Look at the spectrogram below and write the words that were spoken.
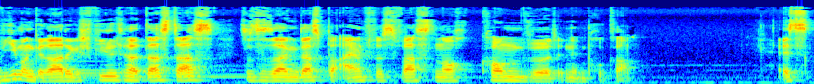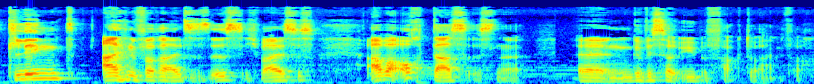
wie man gerade gespielt hat, dass das sozusagen das beeinflusst, was noch kommen wird in dem Programm. Es klingt einfacher als es ist, ich weiß es, aber auch das ist eine, äh, ein gewisser Übefaktor einfach.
